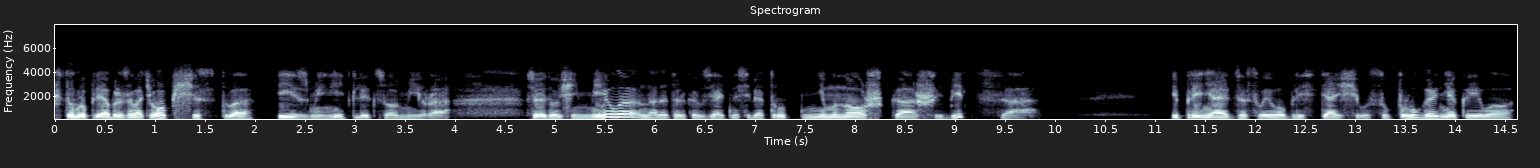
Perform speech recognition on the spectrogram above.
чтобы преобразовать общество и изменить лицо мира. Все это очень мило, надо только взять на себя труд немножко ошибиться» и принять за своего блестящего супруга некоего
